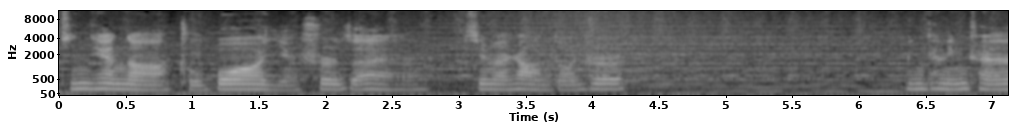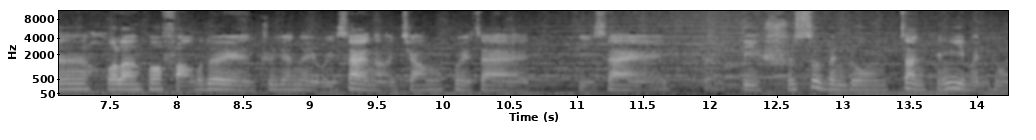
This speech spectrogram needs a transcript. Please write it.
今天呢，主播也是在新闻上得知，明天凌晨荷兰和法国队之间的友谊赛呢，将会在比赛的第十四分钟暂停一分钟。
